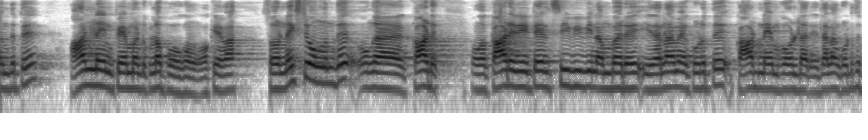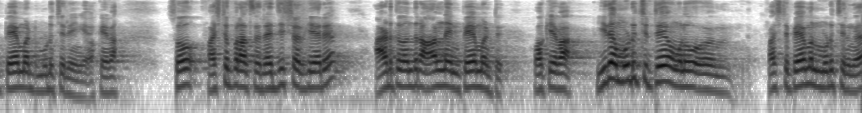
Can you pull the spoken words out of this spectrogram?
வந்துட்டு ஆன்லைன் பேமெண்ட்டுக்குள்ளே போகும் ஓகேவா ஸோ நெக்ஸ்ட் உங்கள் வந்து உங்கள் கார்டு உங்கள் கார்டு டீட்டெயில் சிவிவி நம்பரு இதெல்லாமே கொடுத்து கார்டு நேம் ஹோல்டர் இதெல்லாம் கொடுத்து பேமெண்ட் முடிச்சிருவீங்க ஓகேவா so first process register here அடுத்து வந்துட்டு ஆன்லைன் பேமெண்ட்டு ஓகேவா இதை முடிச்சுட்டு உங்களுக்கு ஃபஸ்ட்டு பேமெண்ட் முடிச்சிருங்க.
